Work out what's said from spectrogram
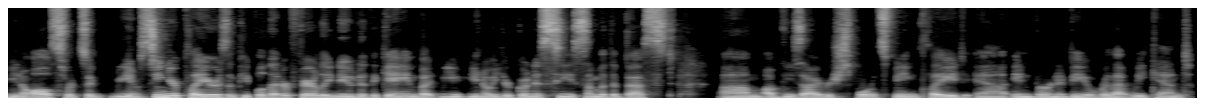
you know all sorts of you know senior players and people that are fairly new to the game but you you know you're going to see some of the best um, of these irish sports being played uh, in burnaby over that weekend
